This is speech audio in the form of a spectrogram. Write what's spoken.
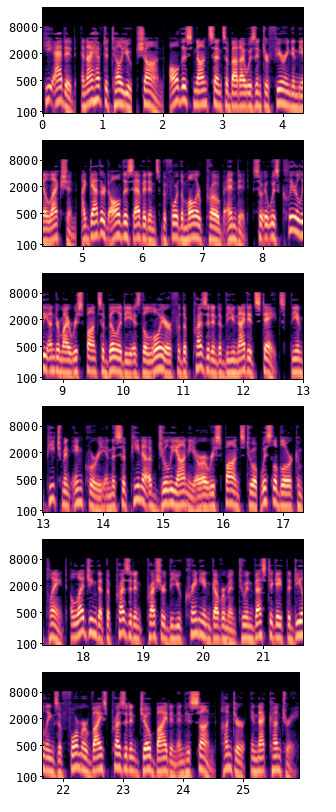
He added, and I have to tell you, Sean, all this nonsense about I was interfering in the election, I gathered all this evidence before the Mueller probe ended, so it was clearly under my responsibility as the lawyer for the President of the United States. The impeachment inquiry and the subpoena of Giuliani are a response to a whistleblower complaint alleging that the President pressured the Ukrainian government to investigate the dealings of former Vice President Joe Biden and his son, Hunter, in that country.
